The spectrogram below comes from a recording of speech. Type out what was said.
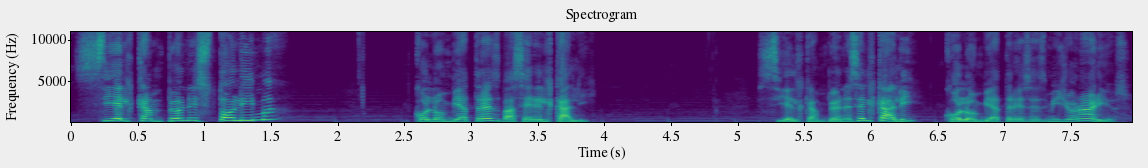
si el campeón es Tolima, Colombia 3 va a ser el Cali. Si el campeón es el Cali, Colombia 3 es Millonarios.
